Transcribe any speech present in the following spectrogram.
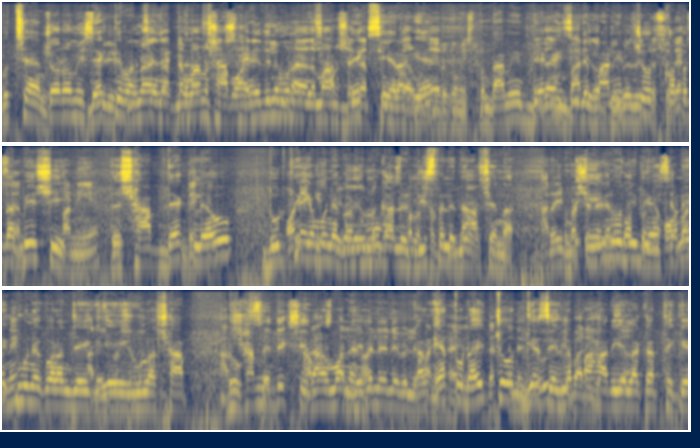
বুঝছেন? চরম দেখতে পাচ্ছেন একটা মানুষ দিলে মনে হয় দেখছি এর আগে। কিন্তু আমি দেখাইছি যে পানির চোট কতটা বেশি? যে সাপ দেখলেও দূর থেকে মনে করেন মোবাইলের ডিসপ্লেতে আসে না। আর এই পাশে দেখেন কত নিচে অনেক মনে করেন যে এইগুলা সাপ আর সামনে দেখছি আমার মনে লেভেলে লেভেলে পানি এতটাই। চোট গেছে এগুলা পাহাড়ি। এলাকা থেকে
